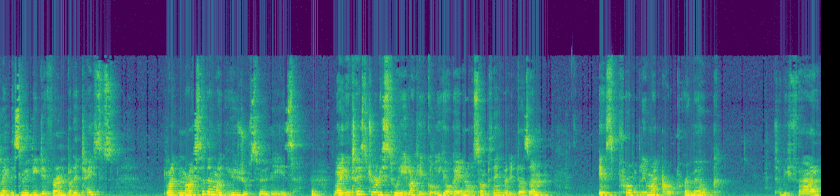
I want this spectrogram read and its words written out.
to make the smoothie different, but it tastes like nicer than my usual smoothies. Like it tastes really sweet, like it got yogurt in it or something, but it doesn't. It's probably my Alpro milk, to be fair.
